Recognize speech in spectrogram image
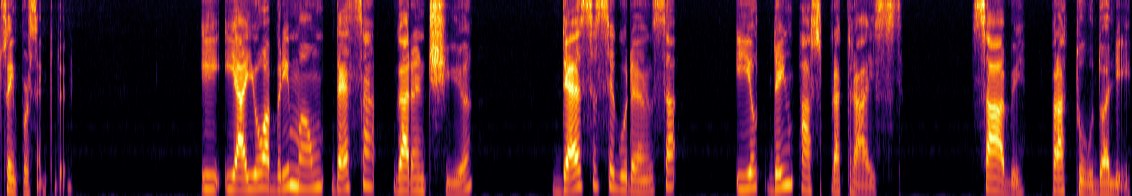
100% dele. E, e aí eu abri mão dessa garantia, dessa segurança, e eu dei um passo para trás, sabe? Para tudo ali.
